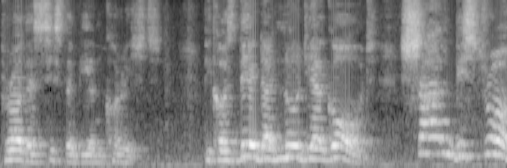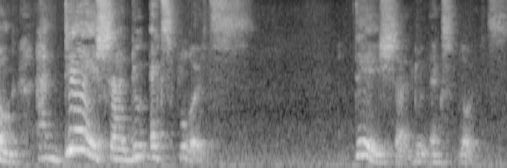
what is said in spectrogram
Brother, sister, be encouraged. Because they that know their God shall be strong, and they shall do exploits they shall do exploits.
